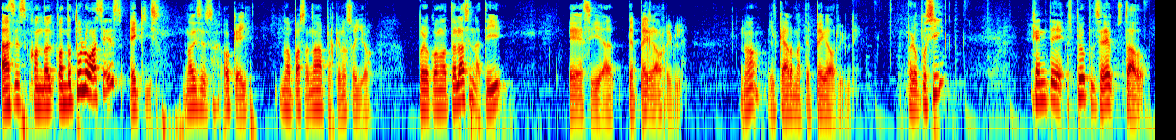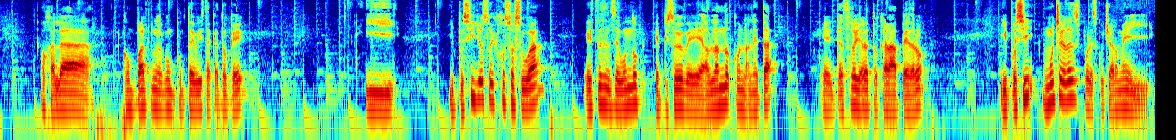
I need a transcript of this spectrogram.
haces, cuando, cuando tú lo haces, X, no dices, ok, no pasa nada porque no soy yo. Pero cuando te lo hacen a ti, eh, sí, te pega horrible, ¿no? El karma te pega horrible. Pero pues sí, gente, espero que les haya gustado. Ojalá compartan algún punto de vista que toque. Y, y pues sí, yo soy Josué Azúa. Este es el segundo episodio de Hablando con la neta. El tercero ya le tocará a Pedro. Y pues sí, muchas gracias por escucharme y,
